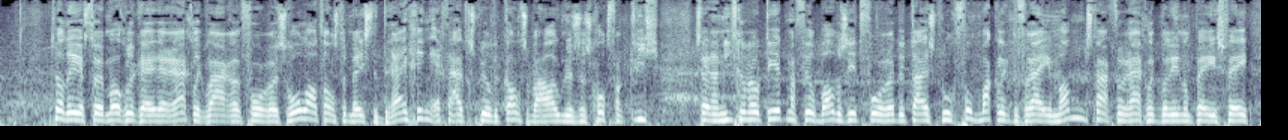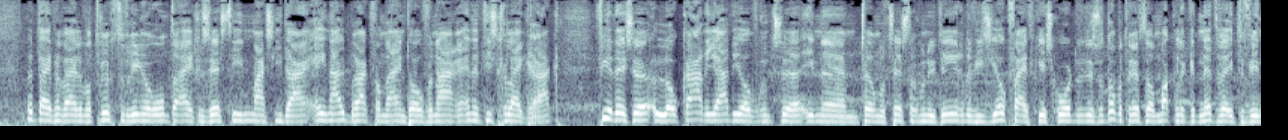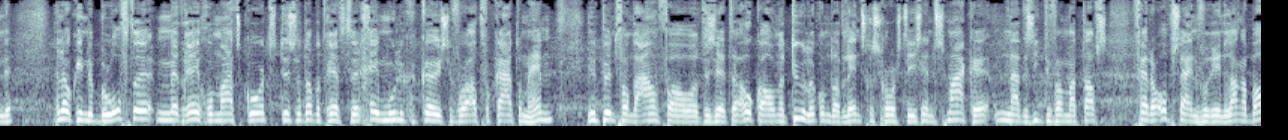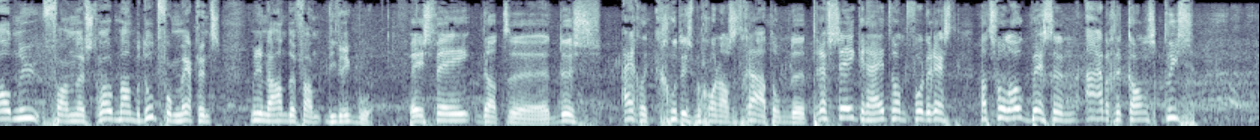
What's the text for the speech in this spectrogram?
Terwijl de eerste mogelijkheden eigenlijk waren voor eh, Zwolle. Althans de meeste dreiging. Echt uitgespeelde kansen behouden. Dus een schot van Klies zijn er niet genoteerd. Maar veel balbezit voor eh, de thuisploeg. Vond makkelijk de vrije man. Slaagde er eigenlijk wel in om PSV met tijd en wijle wat terug te dringen rond de eigen 16. Maar zie daar één uitbraak van de Eindhovenaren. En het is gelijk raak. Via deze Locadia die overigens eh, in 260 minuten Eredivisie ook vijf keer scoorde. Dus wat dat betreft wel makkelijk het net weet te vinden. En ook in de belofte met regelmaat scoort. Dus wat dat betreft geen moeilijke keuze voor advocaat om hem punt van de aanval te zetten. Ook al natuurlijk omdat Lens geschorst is en smaken na de ziekte van Matafs verder op zijn voorin. Lange bal nu van Strootman bedoeld voor Mertens. Maar in de handen van Diederik Boer. PSV dat uh, dus eigenlijk goed is begonnen als het gaat om de trefzekerheid. Want voor de rest had Zwolle ook best een aardige kans. Klies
